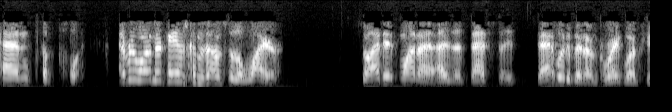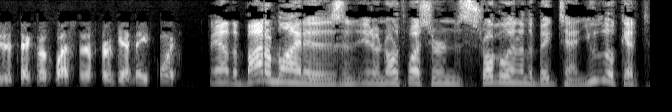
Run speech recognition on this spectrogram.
tend to play. Every one of their games comes down to the wire. So I didn't want to. That's that would have been a great one for you to take Northwestern if they're getting eight points. Yeah, the bottom line is, and, you know, Northwestern's struggling in the Big Ten. You look at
